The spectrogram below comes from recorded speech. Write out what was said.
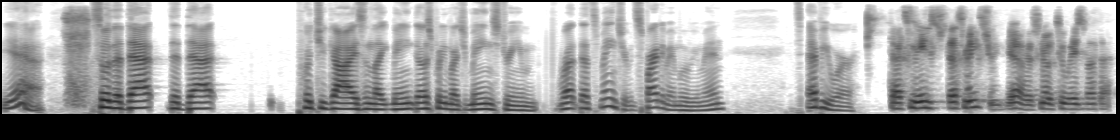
yeah. So that that did that put you guys in like main that was pretty much mainstream. Right, that's mainstream. It's Spider Man movie, man. It's everywhere. That's main that's mainstream. Yeah, there's no two ways about that.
